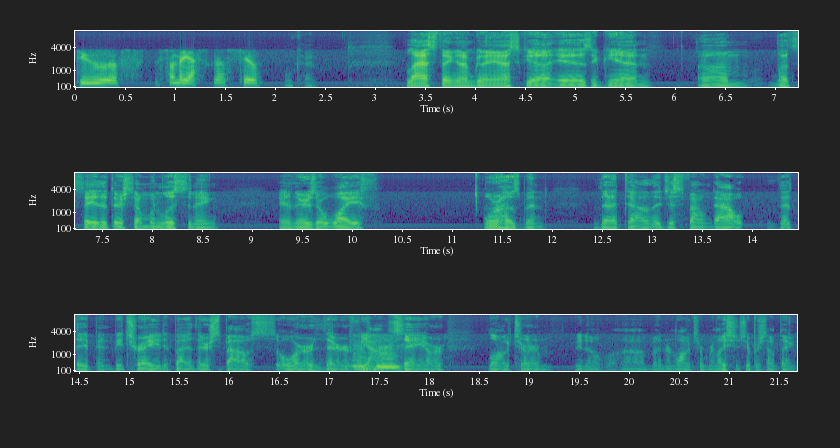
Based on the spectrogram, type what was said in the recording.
do if somebody asks us to. Okay. Last thing I'm going to ask you is again, um, let's say that there's someone listening, and there's a wife or husband that uh, they just found out that they've been betrayed by their spouse or their fiance or long term, you know, um, in a long term relationship or something,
